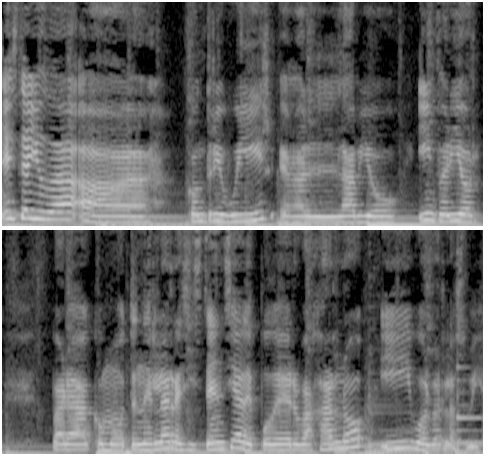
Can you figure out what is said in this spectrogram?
este ayuda a contribuir al labio inferior para como tener la resistencia de poder bajarlo y volverlo a subir.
